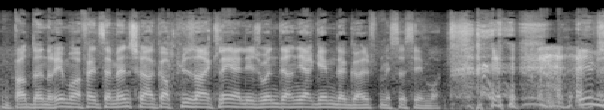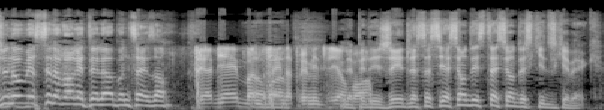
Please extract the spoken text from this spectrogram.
Vous me pardonnerez, moi, en fin de semaine, je serai encore plus enclin à aller jouer une dernière game de golf, mais ça, c'est moi. Yves Junot, merci d'avoir été là. Bonne saison. Très bien. Bonne fin d'après-midi. Le PDG de l'Association des stations de ski du Québec.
